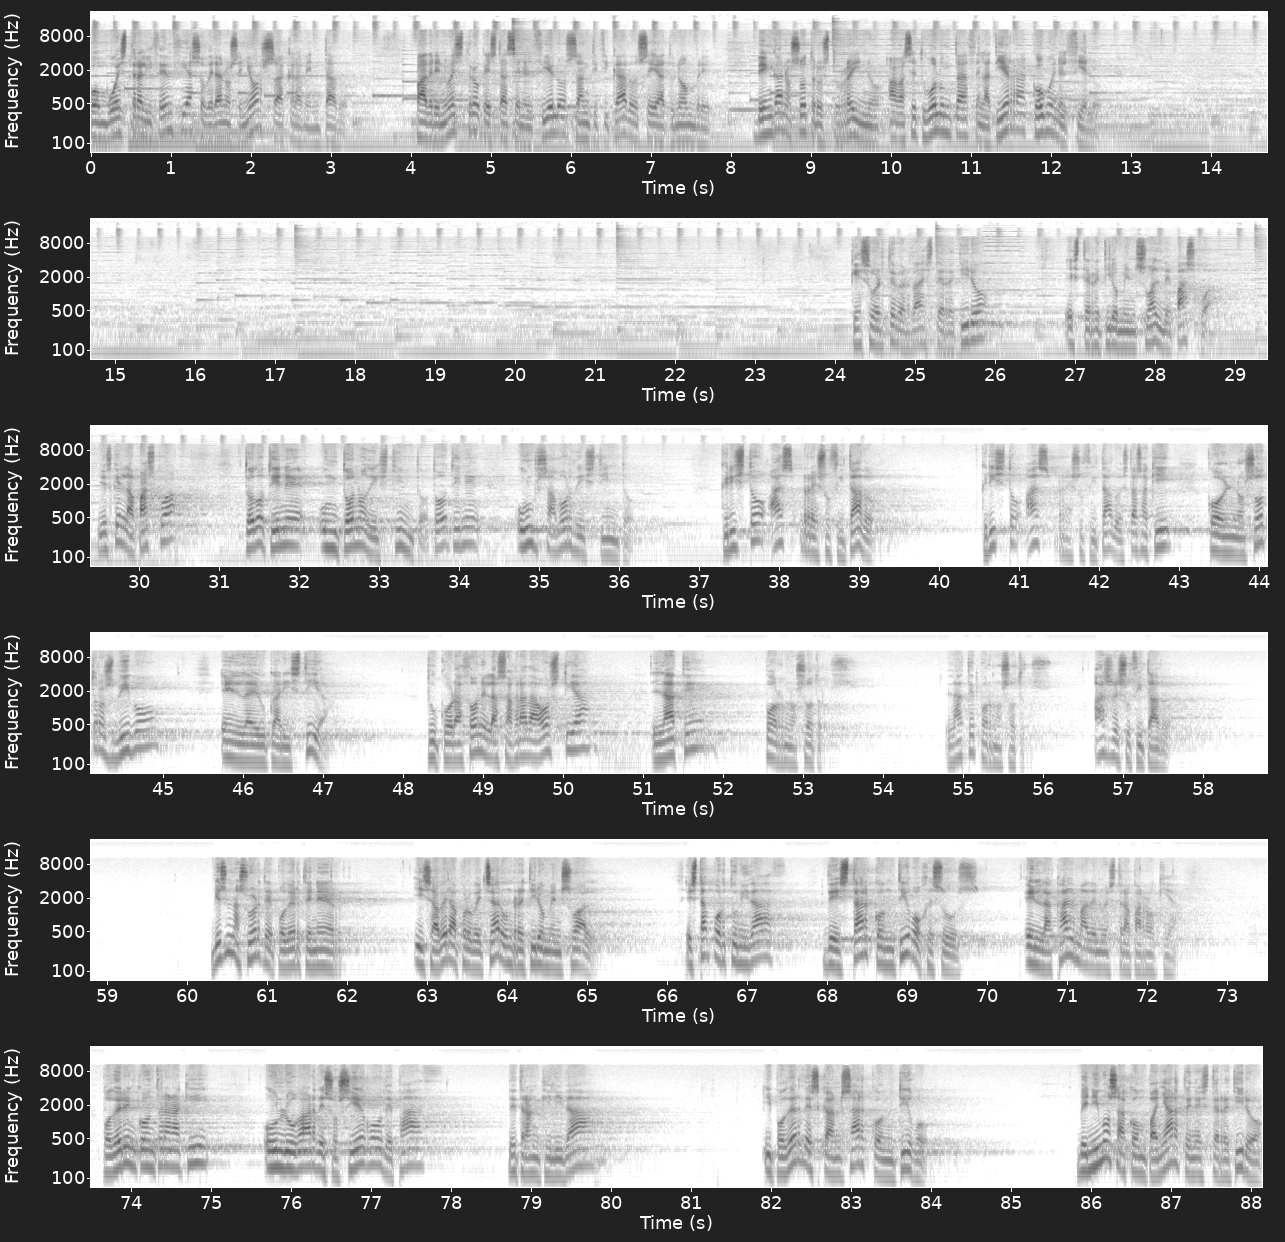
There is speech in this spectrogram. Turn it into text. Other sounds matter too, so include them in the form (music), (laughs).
con vuestra licencia, soberano Señor, sacramentado. Padre nuestro que estás en el cielo, santificado sea tu nombre. Venga a nosotros tu reino, hágase tu voluntad en la tierra como en el cielo. Qué suerte, ¿verdad? Este retiro, este retiro mensual de Pascua. Y es que en la Pascua todo tiene un tono distinto, todo tiene un sabor distinto. Cristo has resucitado. Cristo has resucitado. Estás aquí con nosotros vivo en la Eucaristía. Tu corazón en la sagrada hostia late por nosotros late por nosotros. Has resucitado. Y es una suerte poder tener y saber aprovechar un retiro mensual. Esta oportunidad de estar contigo, Jesús, en la calma de nuestra parroquia. Poder encontrar aquí un lugar de sosiego, de paz, de tranquilidad y poder descansar contigo Venimos a acompañarte en este retiro,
